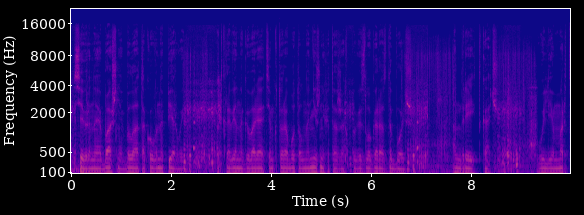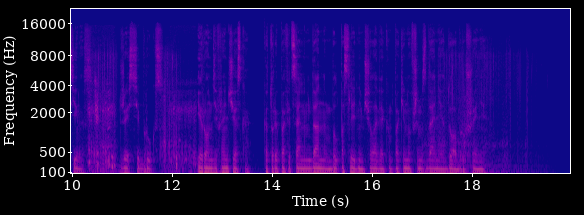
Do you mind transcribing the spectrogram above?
Северная башня была атакована первой. Откровенно говоря, тем, кто работал на нижних этажах, повезло гораздо больше. Андрей Ткач, Уильям Мартинес, Джесси Брукс и Рон Ди Франческо, который по официальным данным был последним человеком, покинувшим здание до обрушения.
